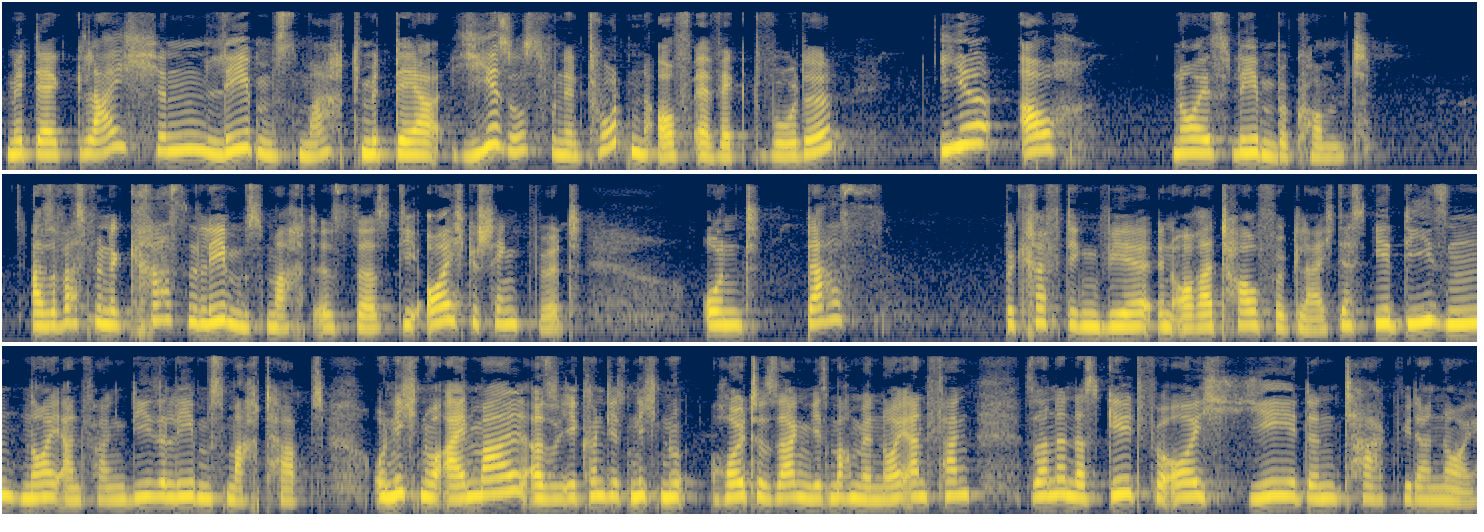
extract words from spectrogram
mit der gleichen Lebensmacht, mit der Jesus von den Toten auferweckt wurde, ihr auch neues Leben bekommt. Also was für eine krasse Lebensmacht ist das, die euch geschenkt wird. Und das bekräftigen wir in eurer Taufe gleich, dass ihr diesen Neuanfang, diese Lebensmacht habt. Und nicht nur einmal, also ihr könnt jetzt nicht nur heute sagen, jetzt machen wir einen Neuanfang, sondern das gilt für euch jeden Tag wieder neu.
